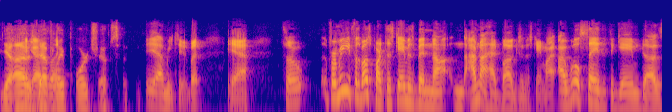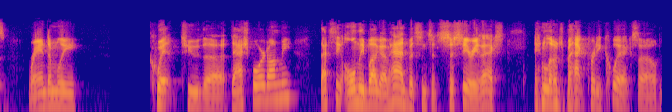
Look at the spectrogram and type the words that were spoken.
yeah. I was definitely poor chosen. yeah, me too. But yeah, so for me, for the most part, this game has been not. I've not had bugs in this game. I, I will say that the game does randomly quit to the dashboard on me. That's the only bug I've had. But since it's a Series X, it loads back pretty quick. So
